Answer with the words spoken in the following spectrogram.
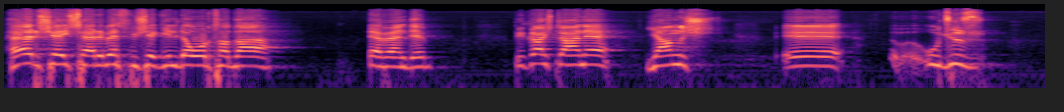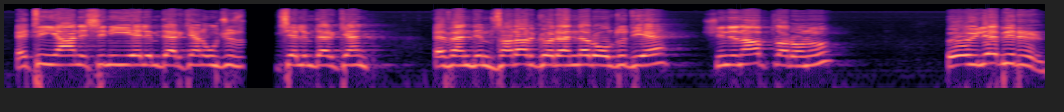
her şey serbest bir şekilde ortada. Efendim, birkaç tane yanlış e, ucuz etin yanisini yiyelim derken, ucuz içelim derken efendim zarar görenler oldu diye. Şimdi ne yaptılar onu? Öyle bir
